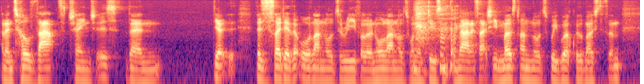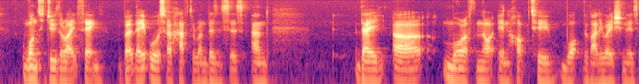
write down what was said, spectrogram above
And until that changes, then yeah, there's this idea that all landlords are evil and all landlords want to do something bad. It's actually most landlords, we work with most of them, want to do the right thing, but they also have to run businesses. And they are more often not in hock to what the valuation is,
